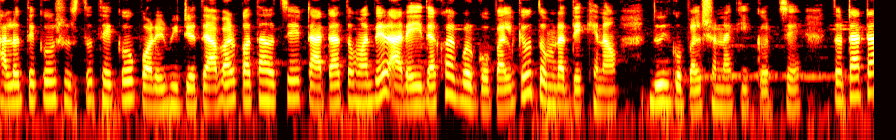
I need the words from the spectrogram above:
ভালো থেকো, সুস্থ থেকো। পরের ভিডিওতে আবার কথা হচ্ছে। টাটা তোমাদের। আর এই দেখো, একবার গোপালকেও তোমরা দেখে নাও। দুই গোপাল সোনা কী করছে। তো টাটা,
